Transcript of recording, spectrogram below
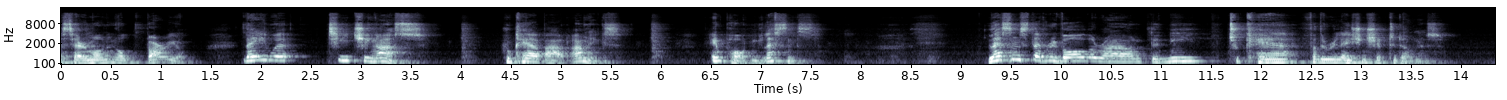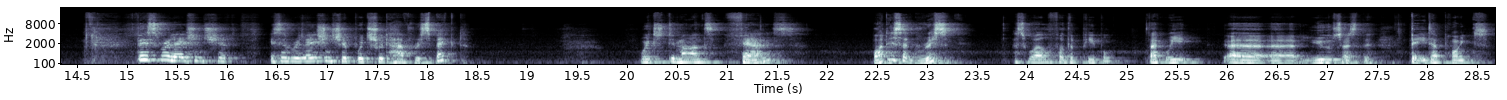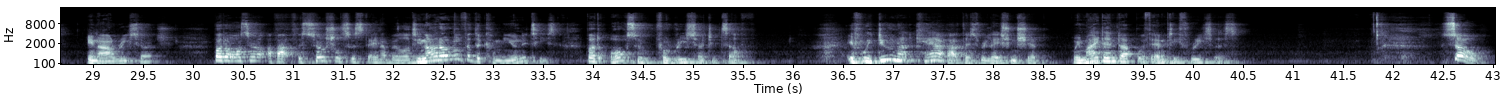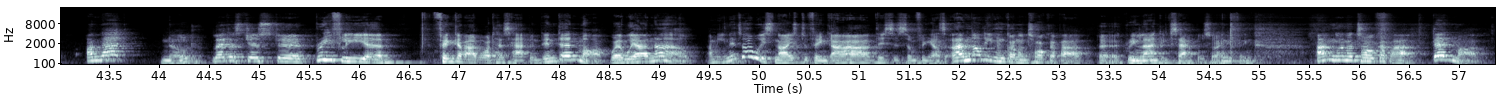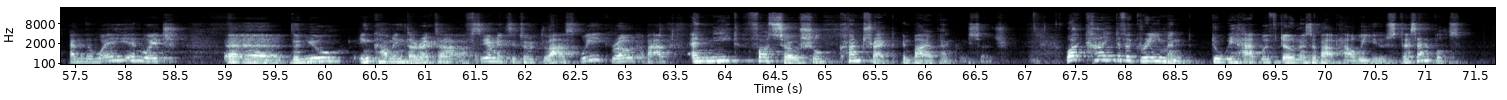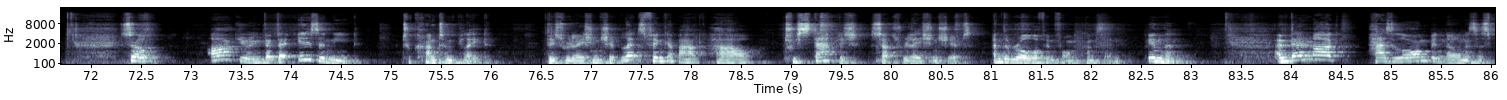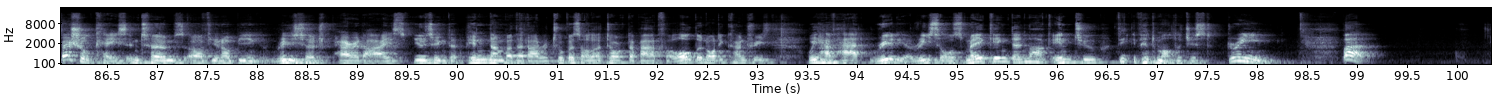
ceremonial burial, they were teaching us, who care about omics, important lessons. Lessons that revolve around the need to care for the relationship to donors. This relationship is a relationship which should have respect, which demands fairness. What is at risk as well for the people that we uh, uh, use as the data points in our research, but also about the social sustainability, not only for the communities, but also for research itself. If we do not care about this relationship, we might end up with empty freezers. So, on that note, let us just uh, briefly uh, think about what has happened in Denmark, where we are now. I mean, it's always nice to think, ah, this is something else. I'm not even going to talk about uh, Greenlandic samples or anything. I'm going to talk about Denmark and the way in which uh, the new incoming director of Serum Institute last week wrote about a need for social contract in biobank research. What kind of agreement do we have with donors about how we use their samples? So, arguing that there is a need to contemplate this relationship, let's think about how to establish such relationships and the role of informed consent in them. And Denmark has long been known as a special case in terms of, you know, being a research paradise, using the PIN number that Aru Tupasola talked about for all the Nordic countries. We have had really a resource making Denmark into the epidemiologist dream. But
